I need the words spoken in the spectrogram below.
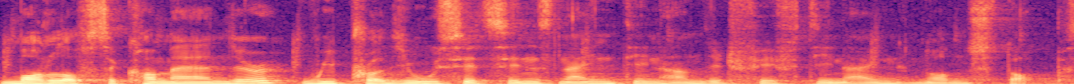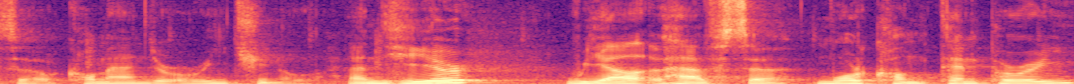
model of the Commander. We produce it since 1959 non-stop, so Commander original. And here we have the more contemporary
